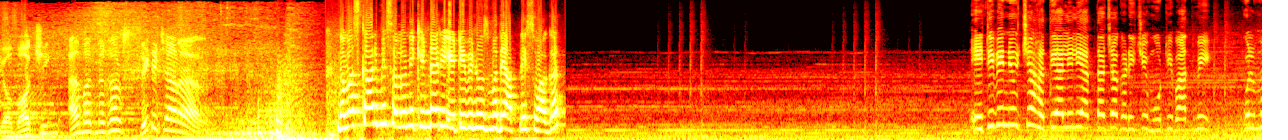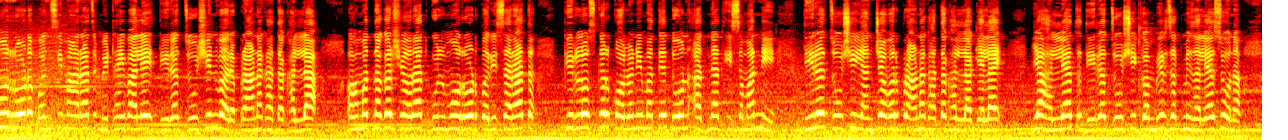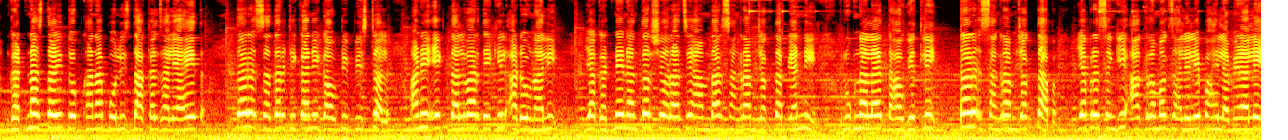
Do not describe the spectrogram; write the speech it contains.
You're watching Ahmednagar City Channel. नमस्कार मी Saloni Khindari ATV न्यूजमध्ये आपले स्वागत. एटीव्ही न्यूजच्या हाती आलेली आत्ताच्या घडीची मोठी बातमी. गुलमोहर रोड बन्सी महाराज मिठाईवाले धीरज जोशींवर प्राणघातक हल्ला. अहमदनगर शहरात गुलमोहर रोड परिसरात किर्लोस्कर कॉलनीमध्ये दोन अज्ञात इसमांनी धीरज जोशी यांच्यावर प्राणघातक हल्ला केलाय. या हल्ल्यात धीरज जोशी गंभीर जखमी झाले असून घटनास्थळी तोफखाना पोलीस दाखल झाले आहेत. तर सदर ठिकाणी गावठी पिस्टल आणि एक तलवार देखील आढळून आली. या घटनेनंतर शहराचे आमदार संग्राम जगताप यांनी रुग्णालयात धाव घेतली. तर संग्राम जगताप या प्रसंगी आक्रमक झालेले पाहायला मिळाले.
